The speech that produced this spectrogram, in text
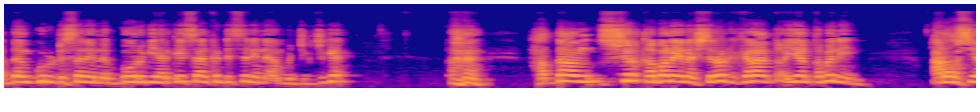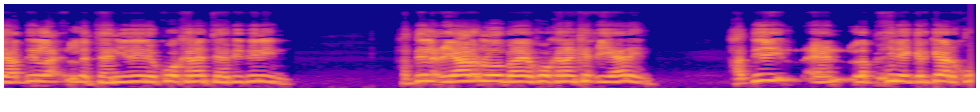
haddaan guri dhisanayna boorigii hargeysaan ka dhisanayna amba jigjiga haddaan shir qabanayna shirarka kale ayaan qabanayn caroosya haddii la tahniidayna kuwa kalean tahniidinayn haddii la ciyaar loo baahanya kuwa kalean ka ciyaarayn haddii la bixinaya gargaar ku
